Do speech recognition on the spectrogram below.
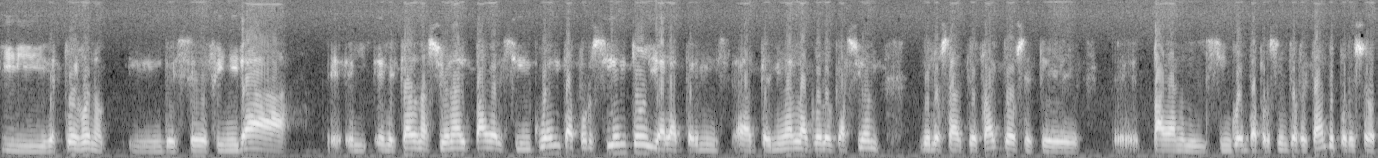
y después, bueno, mm, se definirá, eh, el, Estado Nacional paga el 50% y a, la terminar la colocación de los artefactos este, eh, pagan el 50% restante, por eso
